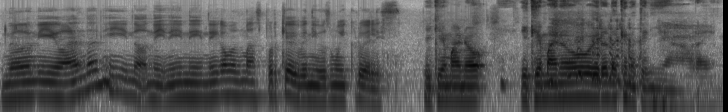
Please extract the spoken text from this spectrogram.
No, ni banda, ni, no, ni, ni, ni, ni digamos más porque hoy venimos muy crueles. ¿Y qué mano, y qué mano era la que no tenía Brian?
